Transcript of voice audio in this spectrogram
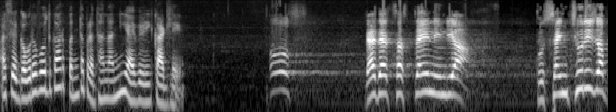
असे गौरवोद्गार पंतप्रधानांनी यावेळी काढले. Through centuries of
